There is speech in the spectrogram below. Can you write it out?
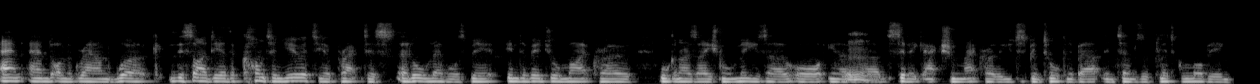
and, and on the ground work. This idea of the continuity of practice at all levels, be it individual, micro, organizational, meso, or you know, mm. uh, civic action, macro that you've just been talking about in terms of political lobbying.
